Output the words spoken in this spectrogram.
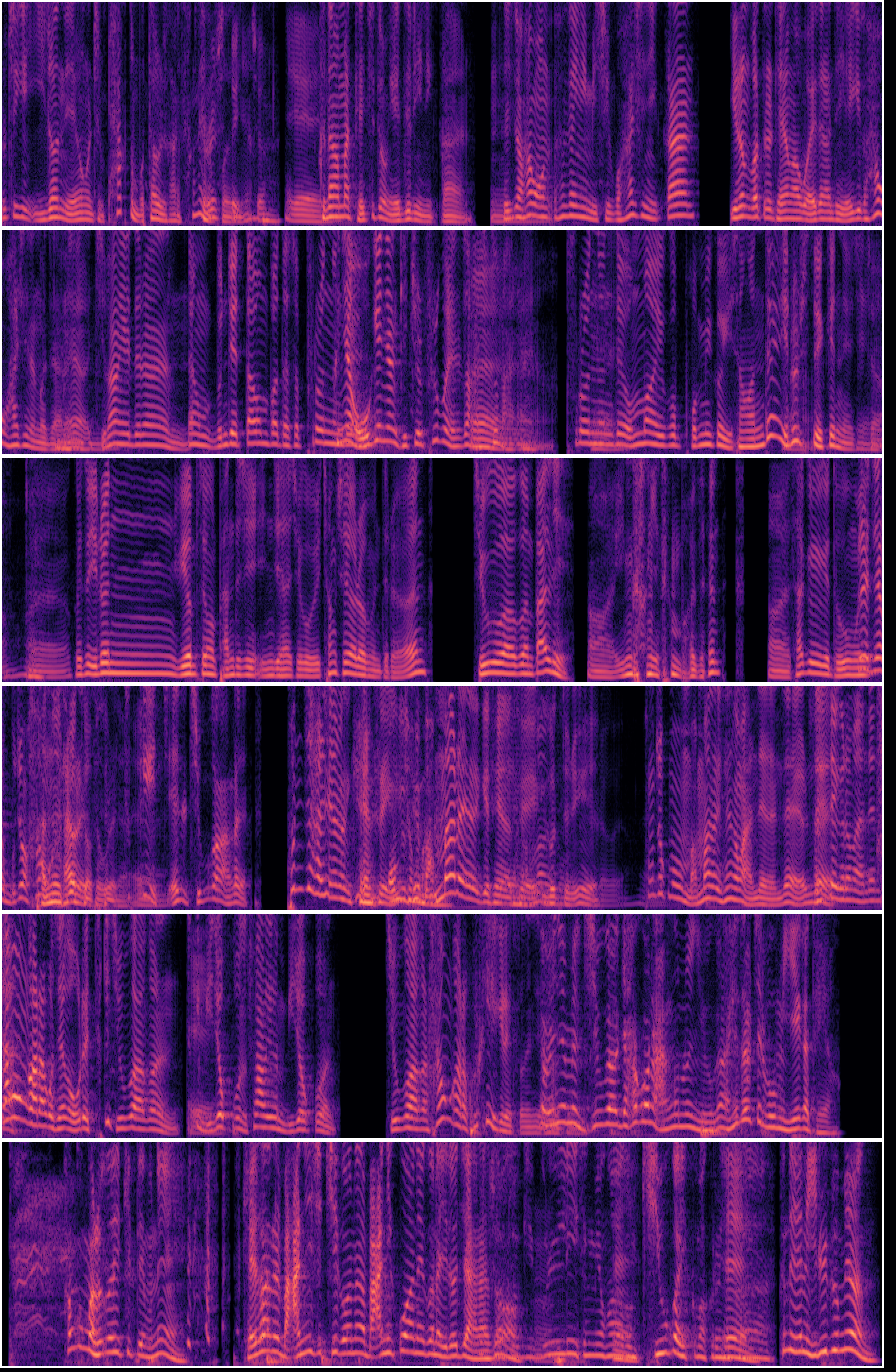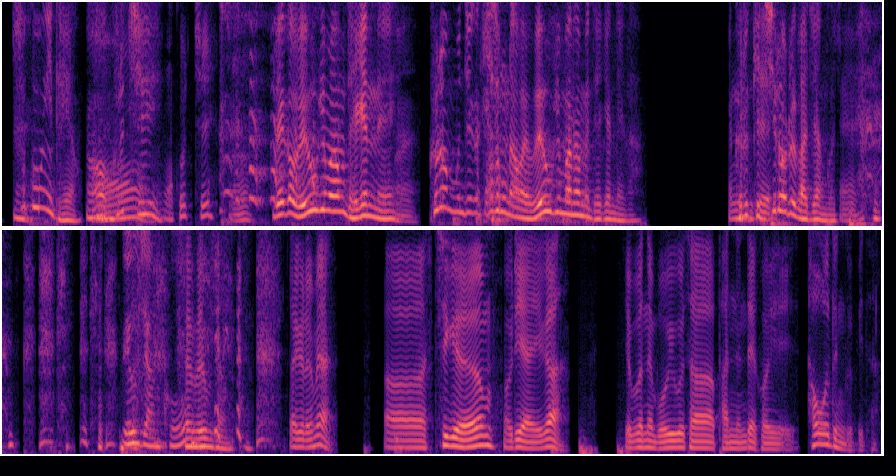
솔직히 이런 내용을 지금 파악도 못하고 있는 가능성이 상당히 높거든요. 예. 그나마 대치동 애들이니까 음. 대치동 학원 선생님이시고 하시니까 이런 것들을 대응하고 애들한테 얘기도 하고 하시는 거잖아요. 음. 지방 애들은 그냥 문제 다운 받아서 풀었는데 그냥 5개년 기출 풀고 애들도 아직도 네. 많아요. 풀었는데 예. 엄마 이거 범위가 이상한데 이럴 아, 수도 있겠네요, 진짜. 예. 예. 그래서 이런 위험성을 반드시 인지하시고 우리 청취자 여러분들은 지구과학은 빨리 어, 인강이든 뭐든 어, 사교육에 도움을 그래 제가 무조건 받는 수밖에 그랬어. 그래. 없습니다. 특히 예. 애들 지구과학 안 가. 혼자 하려는 경향이 엄청 되게 많아요. 만만해요 이게 생각해 예, 만만하게 이것들이. 예. 성적 보면 만만하게 생각하면 안 되는데 절대 그러면 안 된다. 학원 가라고 제가 올해 특히 지구과학은 특히 예. 미적분 수학은 미적분 지구과학은 학원 가라고 그렇게 얘기를 했거든요. 그러니까 왜냐면 지구과학이 학원을 안 오는 이유가 해설지를 보면 이해가 돼요. 한국말로 써 있기 때문에 계산을 많이 시키거나 많이 꼬아내거나 이러지 그렇죠. 않아서 저기 물리 생명화학은 네. 기호가 있고 막 그러니까 예. 근데 얘는 읽으면 수긍이 돼요. 어, 그렇지. 어, 그렇지. 어. 내가 외우기만 하면 되겠네. 예. 그런 문제가 계속 나와요. 외우기만 하면 되겠네가. 근데 그렇게 이제- 치료를 맞이한 거죠. 예. 외우지 않고 네, 외우지 않고. 자 그러면 어, 지금 우리 아이가 이번에 모의고사 봤는데 거의 4, 5등급이다.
